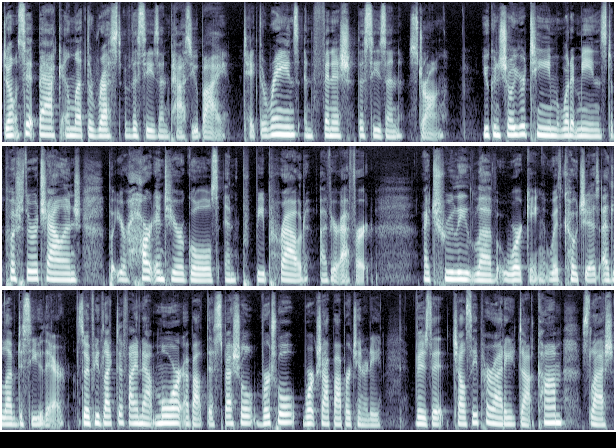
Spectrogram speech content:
Don't sit back and let the rest of the season pass you by. Take the reins and finish the season strong. You can show your team what it means to push through a challenge, put your heart into your goals, and be proud of your effort. I truly love working with coaches. I'd love to see you there. So if you'd like to find out more about this special virtual workshop opportunity, visit chelseapierotti.com slash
